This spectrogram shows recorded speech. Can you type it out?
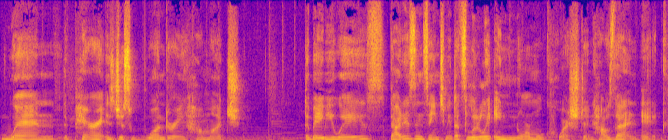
when the parent is just wondering how much the baby weighs. That is insane to me. That's literally a normal question. How's that an ick?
